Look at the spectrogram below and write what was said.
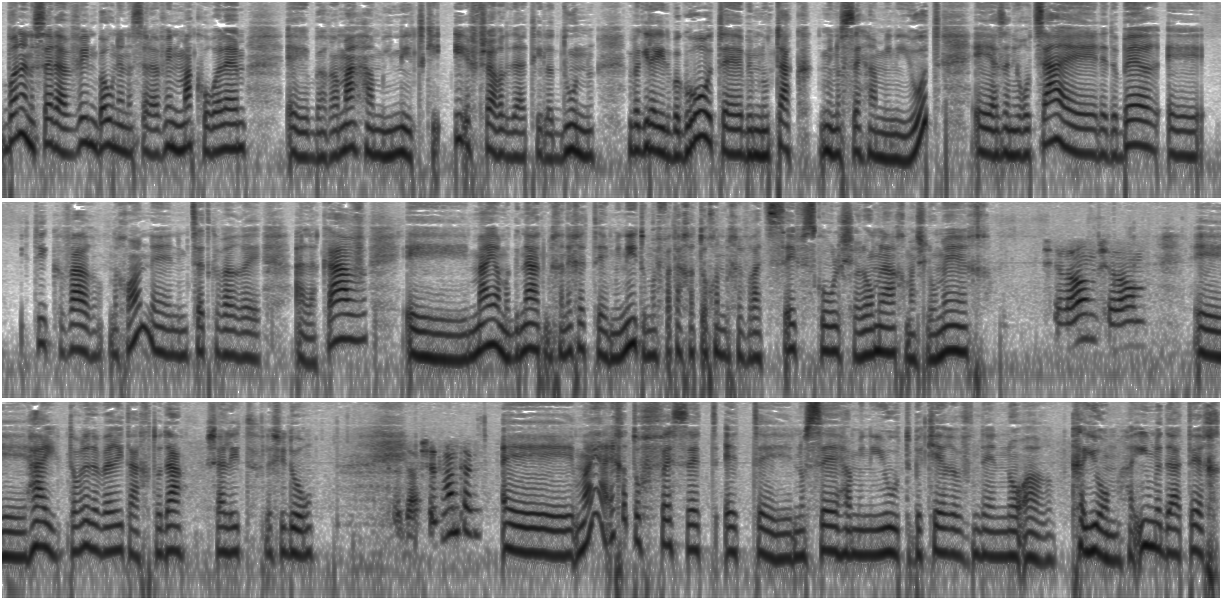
בואו ננסה להבין, בואו ננסה להבין מה קורה להם אה, ברמה המינית, כי אי אפשר לדעתי לדון בגיל ההתבגרות אה, במנותק מנושא המיניות. אה, אז אני רוצה אה, לדבר אה, איתי כבר, נכון? נמצאת כבר על הקו. מאיה מגנט, מחנכת מינית ומפתחת תוכן בחברת סייף סקול, שלום לך, מה שלומך? שלום, שלום. היי, טוב לדבר איתך, תודה שעלית לשידור. תודה שהזמנתם. מאיה, איך את תופסת את נושא המיניות בקרב בני נוער כיום? האם לדעתך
